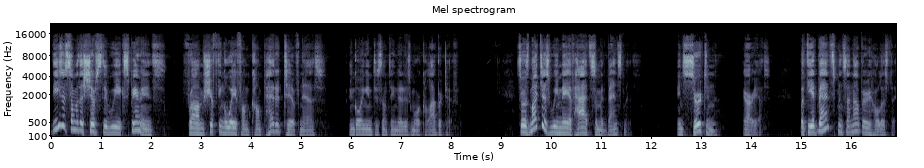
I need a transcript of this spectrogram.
These are some of the shifts that we experience from shifting away from competitiveness and going into something that is more collaborative. So, as much as we may have had some advancements in certain areas, but the advancements are not very holistic.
